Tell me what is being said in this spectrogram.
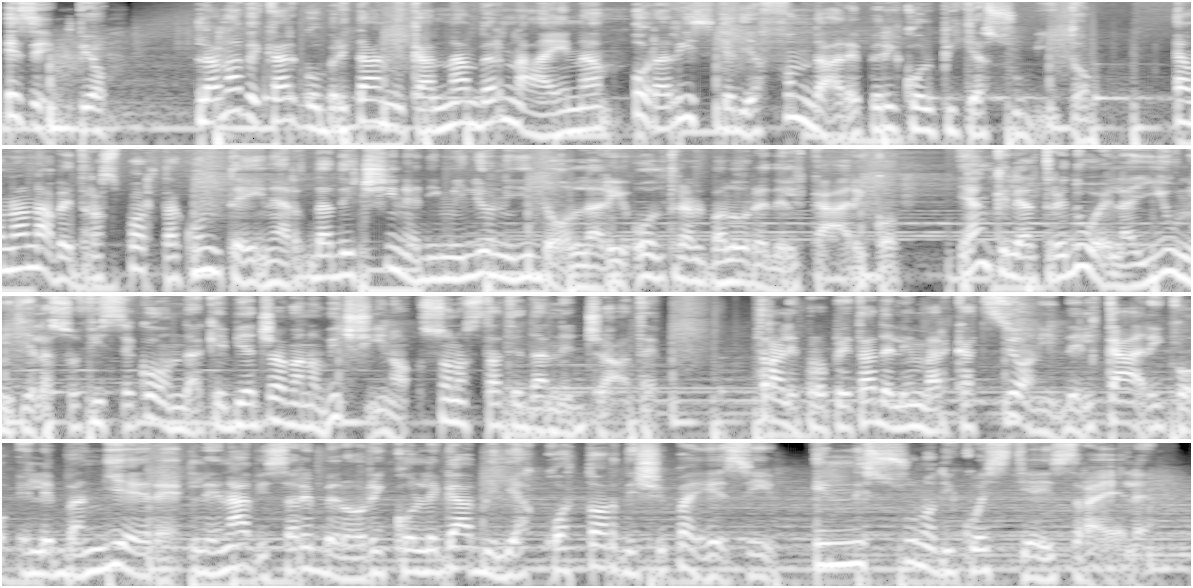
Esempio, la nave cargo britannica Number 9 ora rischia di affondare per i colpi che ha subito è una nave trasporta container da decine di milioni di dollari oltre al valore del carico. E anche le altre due, la Unity e la Sophie Seconda, che viaggiavano vicino, sono state danneggiate. Tra le proprietà delle imbarcazioni, del carico e le bandiere, le navi sarebbero ricollegabili a 14 paesi e nessuno di questi è Israele.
